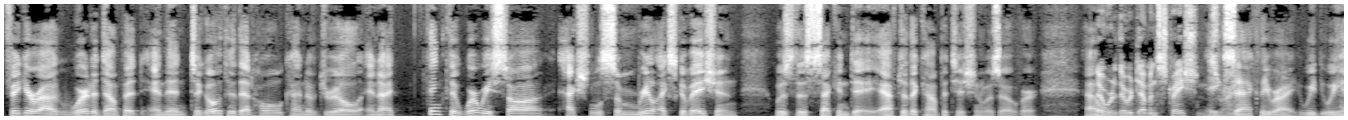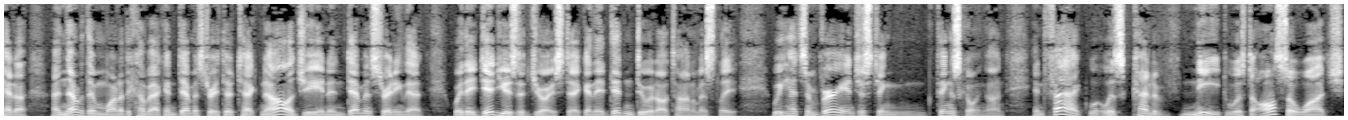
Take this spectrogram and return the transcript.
figure out where to dump it, and then to go through that whole kind of drill. And I think that where we saw actual some real excavation was the second day after the competition was over. Uh, There were there were demonstrations, right? Exactly right. We we had a, a number of them wanted to come back and demonstrate their technology, and in demonstrating that, where they did use a joystick and they didn't do it autonomously, we had some very interesting things going on. In fact, what was kind of neat was to also watch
